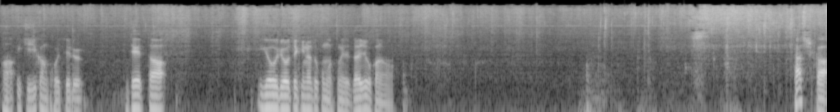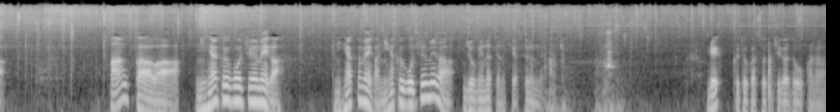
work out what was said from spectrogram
あ、1時間超えてる。データ、容量的なとこも含めて大丈夫かな確か、アンカーは250メガ ?200 メガ ?250 メガ上限だったような気がするんだよ。レックとかそっちがどうかなっ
